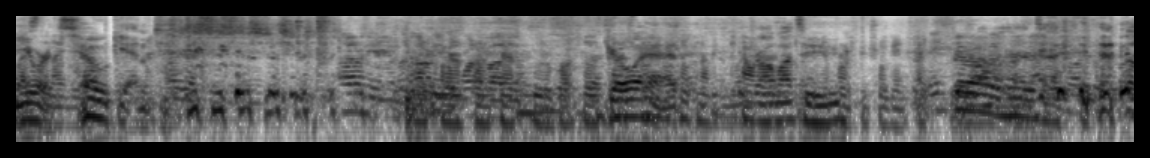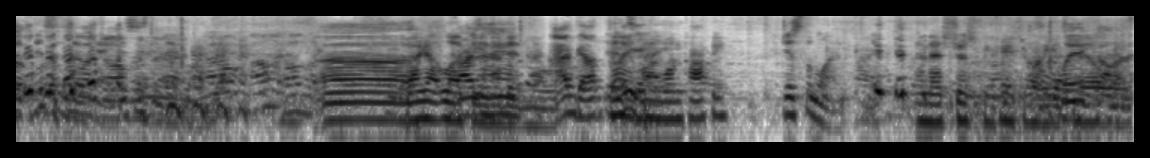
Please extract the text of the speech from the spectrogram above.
You are I token. I don't even. I don't even want to buy this. Go ahead. Draw my two. Control game. This is okay. This is the big one. Uh, I got cards lucky in and I hand. didn't know. I've got Only three. one, one copy, Just the one. and that's just in case you want to get Play a mail. card.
